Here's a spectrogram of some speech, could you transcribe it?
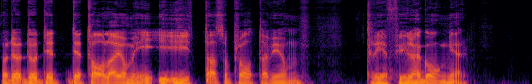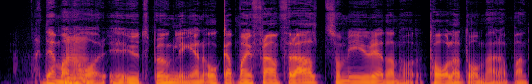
Och då, då, det, det talar ju om, i, i yta så pratar vi om tre, fyra gånger det man mm. har ursprungligen och att man ju framför allt, som vi ju redan har talat om här, att man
